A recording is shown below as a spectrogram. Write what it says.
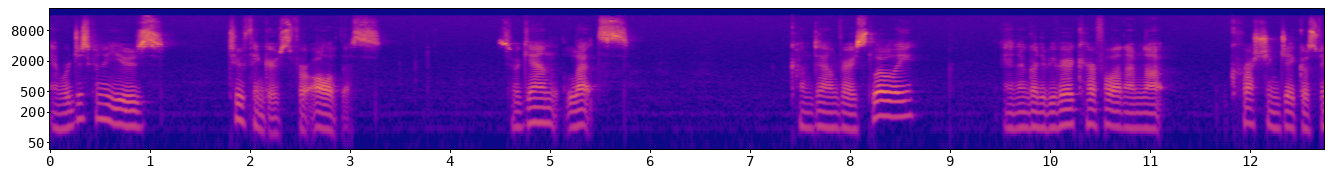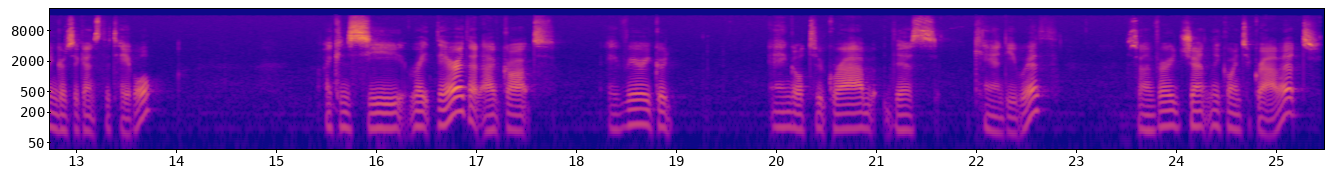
And we're just going to use two fingers for all of this. So again, let's come down very slowly, and I'm going to be very careful that I'm not crushing Jaco's fingers against the table. I can see right there that I've got a very good angle to grab this candy with. So I'm very gently going to grab it.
